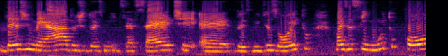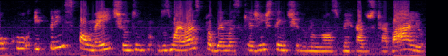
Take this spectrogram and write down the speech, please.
desde meados de 2017, é, 2018, mas assim, muito pouco e principalmente um dos maiores problemas que a gente tem tido no nosso mercado de trabalho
